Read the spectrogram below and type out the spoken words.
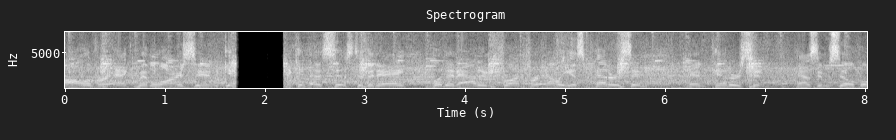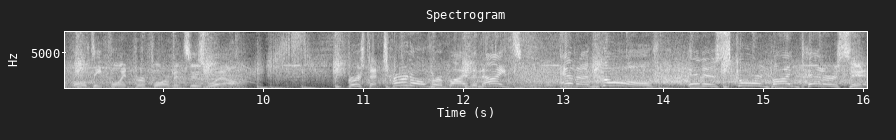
Oliver Ekman Larsson gets second assist of the day. Put it out in front for Elias Pettersson. And Pettersson has himself a multi-point performance as well. First, a turnover by the Knights and a goal. It is scored by Pettersson.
